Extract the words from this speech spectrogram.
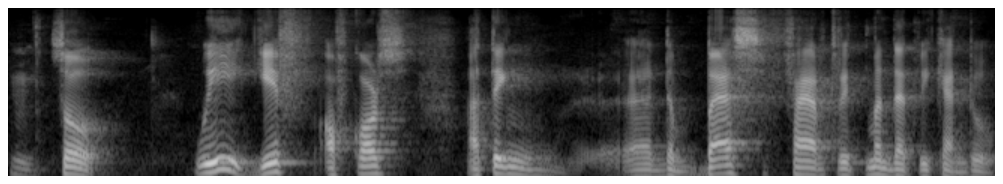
Hmm. So we give, of course, I think uh, the best fair treatment that we can do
